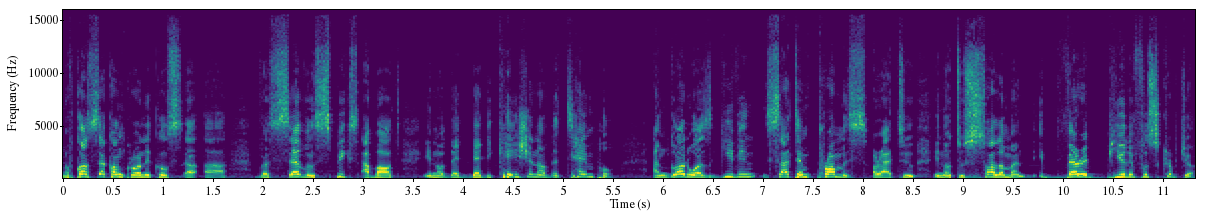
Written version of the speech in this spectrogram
Of course, Second Chronicles uh, uh, verse seven speaks about you know the dedication of the temple and God was giving certain promise, all right, to you know to Solomon. A very beautiful scripture,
